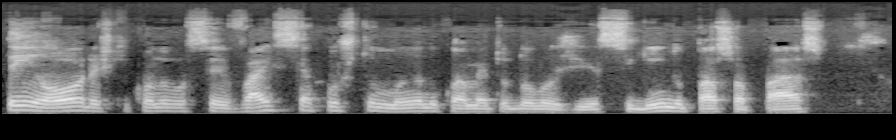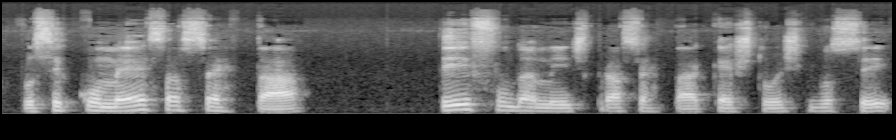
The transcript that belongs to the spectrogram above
Tem horas que quando você vai se acostumando com a metodologia, seguindo passo a passo, você começa a acertar, ter fundamentos para acertar questões que você,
